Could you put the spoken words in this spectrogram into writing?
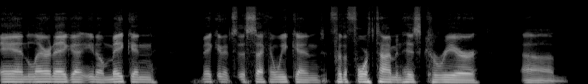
and Larrañaga, you know, making making it to the second weekend for the fourth time in his career. Um,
